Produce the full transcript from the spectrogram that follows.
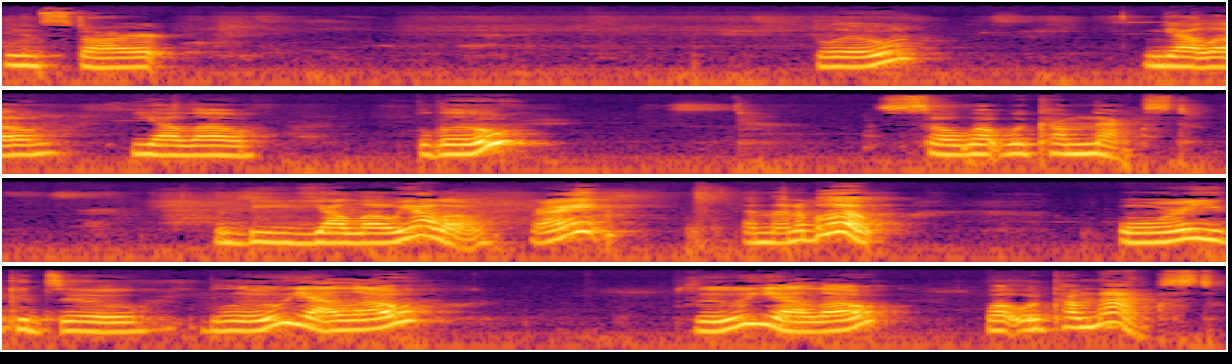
You can start blue, yellow, yellow, blue. So what would come next? Would be yellow, yellow, right? And then a blue. Or you could do blue, yellow, blue, yellow. What would come next?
